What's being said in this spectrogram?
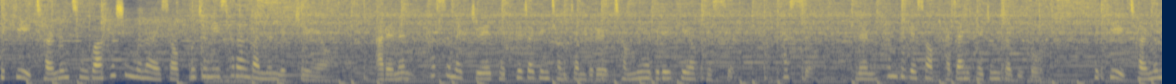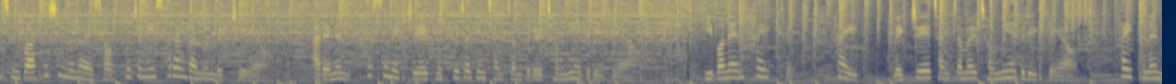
특히 젊은 층과 회식 문화에서 꾸준히 사랑받는 맥주예요. 아래는 카스 맥주의 대표적인 장점들을 정리해드릴게요. 캐스, 카스는 한국에서 가장 대중적이고 특히 젊은 층과 회식 문화에서 꾸준히 사랑받는 맥주예요. 아래는 카스 맥주의 대표적인 장점들을 정리해 드릴게요. 이번엔 하이트, 하이트 맥주의 장점을 정리해 드릴게요. 하이트는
